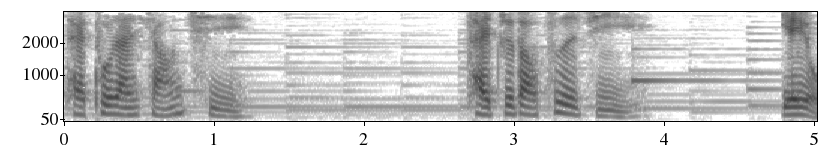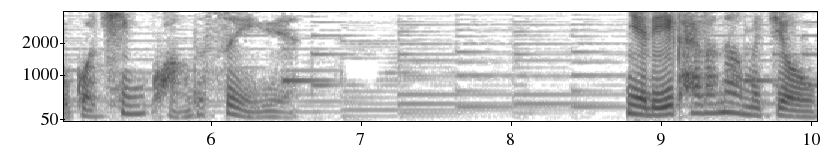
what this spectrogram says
才突然想起。才知道自己也有过轻狂的岁月。你离开了那么久，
